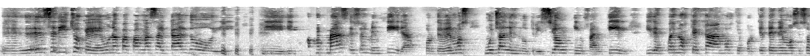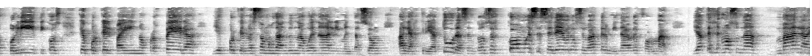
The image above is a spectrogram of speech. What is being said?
eh, ese dicho que una papa más al caldo y, y, más, eso es mentira, porque vemos mucha desnutrición infantil y después nos quejamos que por qué tenemos esos políticos, que por qué el país no prospera y es porque no estamos dando una buena alimentación a las criaturas. Entonces, ¿cómo ese cerebro se va a terminar de formar? Ya tenemos una mala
